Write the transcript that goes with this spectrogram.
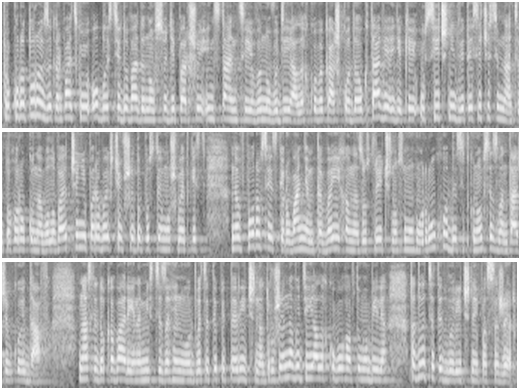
Прокуратурою Закарпатської області доведено в суді першої інстанції вину водія легковика Шкода Октавія, який у січні 2017 року на Воловеччині, перевищивши допустиму швидкість, не впорався із керуванням та виїхав на зустрічну смугу руху, де зіткнувся з вантажівкою ДАФ. Внаслідок аварії на місці загинула 25-річна дружина водія легкового автомобіля та 22-річний пасажир.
